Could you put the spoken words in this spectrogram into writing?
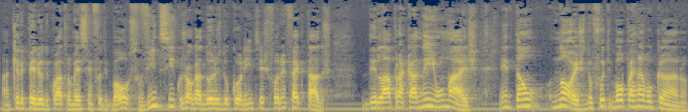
aquele período de quatro meses sem futebol, 25 jogadores do Corinthians foram infectados. De lá para cá, nenhum mais. Então, nós, do futebol pernambucano,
